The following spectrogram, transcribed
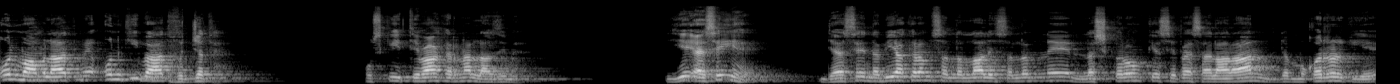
ان معاملات میں ان کی بات حجت ہے۔ اس کی اتباع کرنا لازم ہے۔ یہ ایسے ہی ہے جیسے نبی اکرم صلی اللہ علیہ وسلم نے لشکروں کے سپہ سالاران جب مقرر کیے،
